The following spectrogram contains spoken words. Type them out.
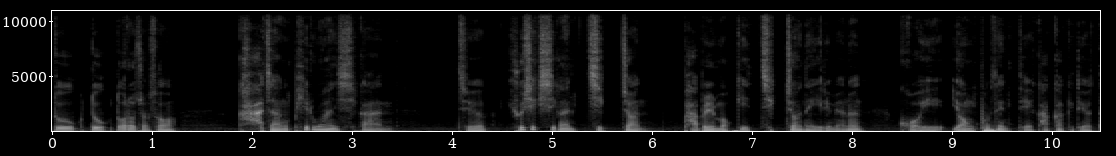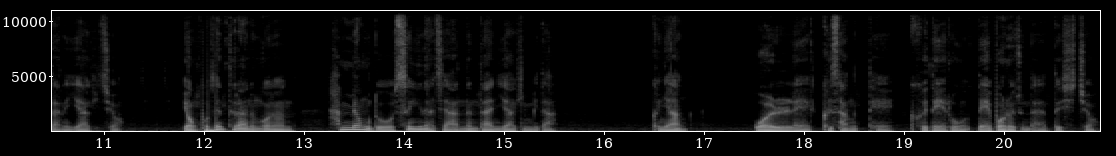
뚝뚝 떨어져서 가장 필요한 시간, 즉 휴식 시간 직전, 밥을 먹기 직전에 이르면은 거의 0%에 가깝게 되었다는 이야기죠. 0%라는 거는 한 명도 승인하지 않는다는 이야기입니다. 그냥 원래 그 상태 그대로 내버려둔다는 뜻이죠.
